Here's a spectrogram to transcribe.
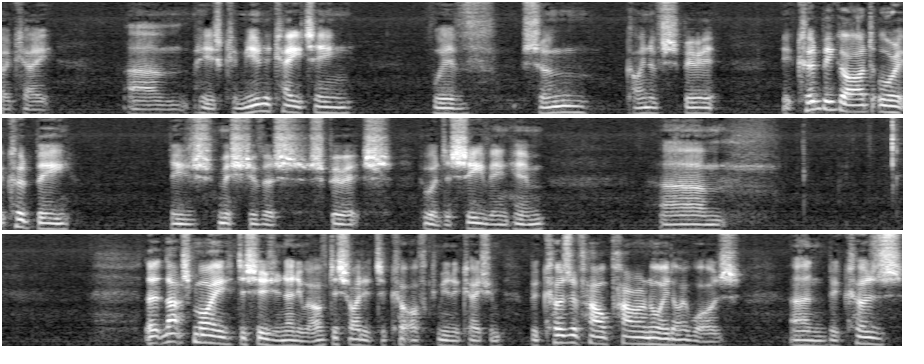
Okay, um, he's communicating with some kind of spirit. It could be God or it could be these mischievous spirits who are deceiving him. Um, that, that's my decision anyway. I've decided to cut off communication because of how paranoid I was and because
